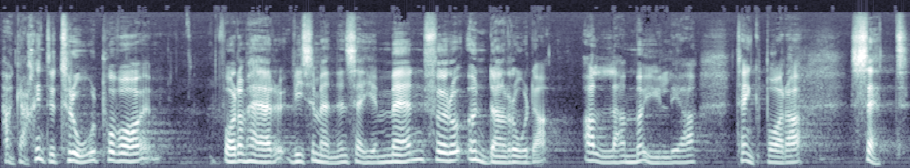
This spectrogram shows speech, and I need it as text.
han kanske inte tror på vad, vad de här vise männen säger, men för att undanråda alla möjliga tänkbara sätt,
